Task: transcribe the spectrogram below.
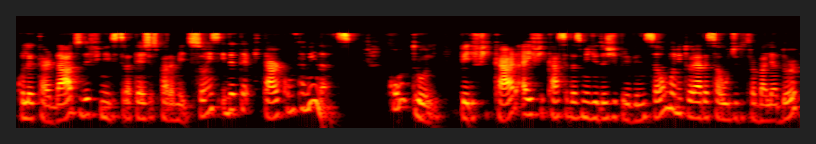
coletar dados, definir estratégias para medições e detectar contaminantes. Controle verificar a eficácia das medidas de prevenção, monitorar a saúde do trabalhador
